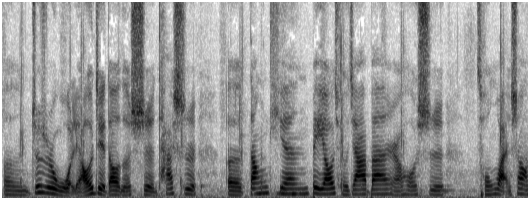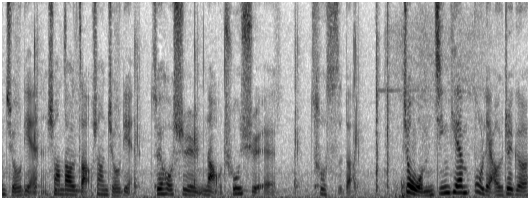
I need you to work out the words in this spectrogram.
嗯，就是我了解到的是，他是呃当天被要求加班，然后是从晚上九点上到早上九点，最后是脑出血猝死的。就我们今天不聊这个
